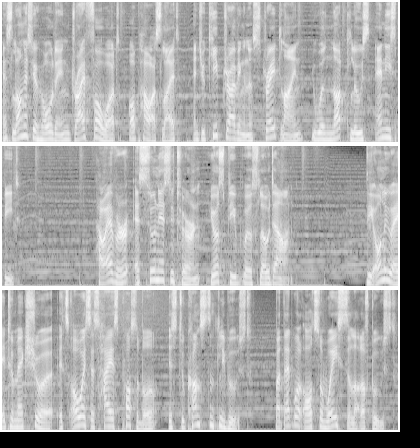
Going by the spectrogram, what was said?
As long as you're holding drive forward or power slide and you keep driving in a straight line, you will not lose any speed. However, as soon as you turn, your speed will slow down. The only way to make sure it's always as high as possible is to constantly boost but that will also waste a lot of boost.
